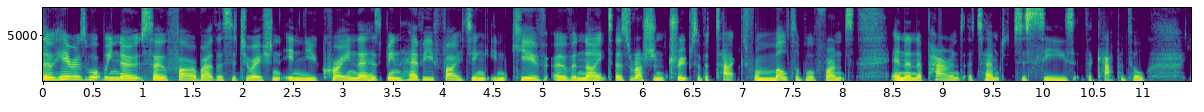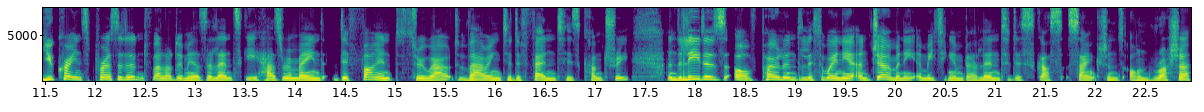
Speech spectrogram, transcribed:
So, here is what we know so far about the situation in Ukraine. There has been heavy fighting in Kiev overnight as Russian troops have attacked from multiple fronts in an apparent attempt to seize the capital. Ukraine's President Volodymyr Zelensky has remained defiant throughout, vowing to defend his country. And the leaders of Poland, Lithuania, and Germany are meeting in Berlin to discuss sanctions on Russia.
